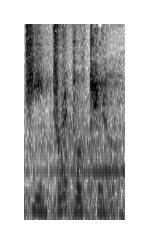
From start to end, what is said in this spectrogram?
team triple kill.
